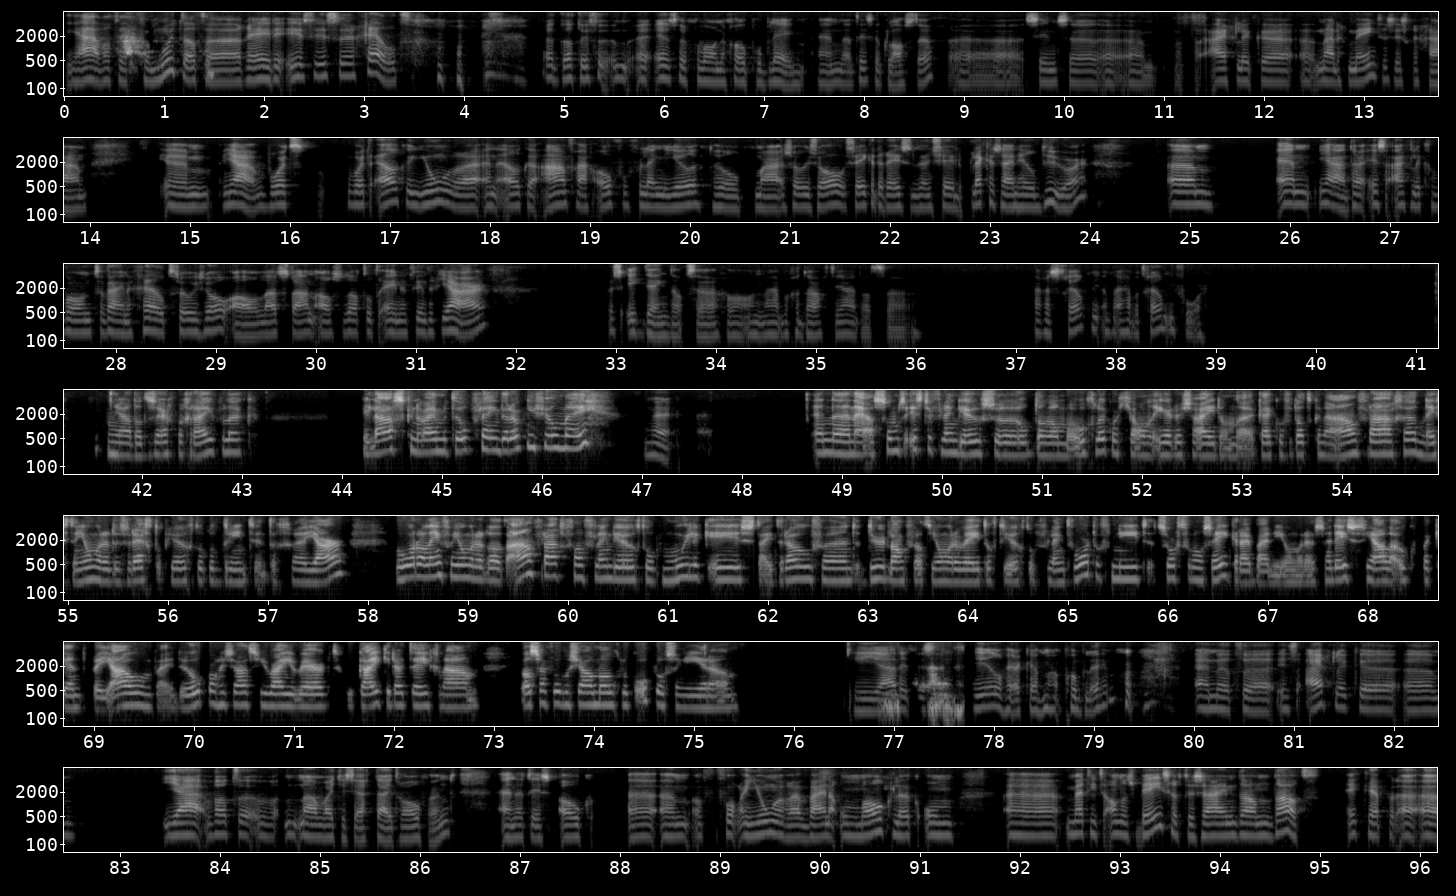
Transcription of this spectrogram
Ja, wat ik vermoed dat de reden is, is uh, geld. dat is, een, eh, is een, gewoon een groot probleem. En dat is ook lastig. Uh, sinds um, het eigenlijk naar de gemeentes is gegaan, um, ja, wordt, wordt elke jongere en elke aanvraag voor verlengde jeugdhulp, maar sowieso, zeker de residentiële plekken zijn heel duur. Um, en ja, daar is eigenlijk gewoon te weinig geld sowieso al. Laat staan als dat tot 21 jaar. Dus ik denk dat ze gewoon hebben gedacht, ja, dat, uh, daar, is het geld niet, daar hebben we het geld niet voor. Ja, dat is erg begrijpelijk. Helaas kunnen wij met de opleiding daar ook niet veel mee. Nee. En uh, nou ja, soms is de verlengde jeugdhulp dan wel mogelijk. Wat je al eerder zei, dan uh, kijken of we dat kunnen aanvragen. Dan heeft een jongere dus recht op jeugdhulp tot 23 uh, jaar. We horen alleen van jongeren dat het aanvragen van verlengde jeugdhulp moeilijk is, tijdrovend. Het duurt lang voordat de jongeren weten of de jeugdhulp verlengd wordt of niet. Het zorgt voor onzekerheid bij de jongeren. Zijn deze signalen ook bekend bij jou en bij de hulporganisatie waar je werkt? Hoe kijk je daar tegenaan? Wat zijn volgens jou mogelijke oplossingen hieraan? Ja, dit is een heel herkenbaar probleem. en het uh, is eigenlijk, uh, um, ja, wat, uh, wat je zegt, tijdrovend. En het is ook um, voor een jongere bijna onmogelijk om met iets anders bezig te zijn dan dat. Ik heb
